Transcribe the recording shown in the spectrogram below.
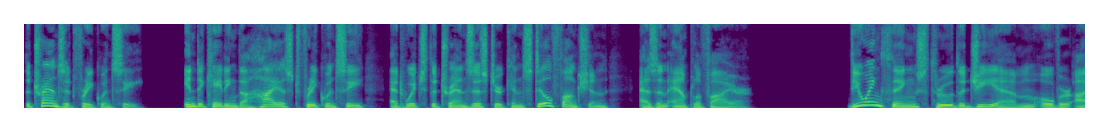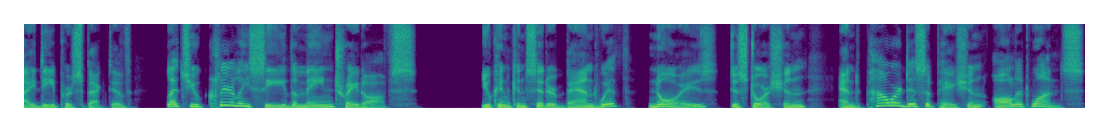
the transit frequency, indicating the highest frequency at which the transistor can still function as an amplifier. Viewing things through the GM over ID perspective lets you clearly see the main trade-offs. You can consider bandwidth, noise, distortion, and power dissipation all at once,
